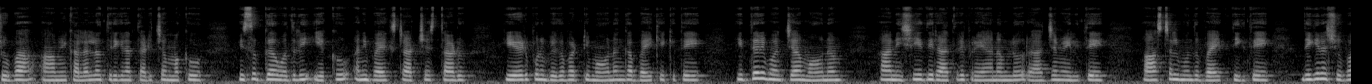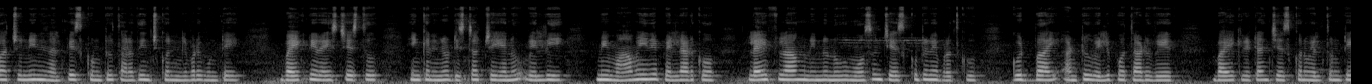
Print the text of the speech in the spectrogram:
శుభ ఆమె కళ్ళల్లో తిరిగిన తడిచెమ్మకు విసుగ్గా వదిలి ఎక్కు అని బైక్ స్టార్ట్ చేస్తాడు. ఏడుపును బిగబట్టి మౌనంగా బైక్ ఎక్కితే ఇద్దరి మధ్య మౌనం. ఆ నిషేధి రాత్రి ప్రయాణంలో రాజ్యం వెళితే హాస్టల్ ముందు బైక్ దిగితే దిగిన శుభ చున్నీని నలిపేసుకుంటూ తలదించుకొని నిలబడి ఉంటే బైక్ని రైస్ చేస్తూ ఇంక నిన్ను డిస్టర్బ్ చేయను వెళ్ళి మీ మామయ్యనే పెళ్ళాడుకో. లైఫ్ లాంగ్ నిన్ను నువ్వు మోసం చేసుకుంటూనే బ్రతుకు. గుడ్ బై అంటూ వెళ్ళిపోతాడు వేద్. బైక్ రిటర్న్ చేసుకొని వెళ్తుంటే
